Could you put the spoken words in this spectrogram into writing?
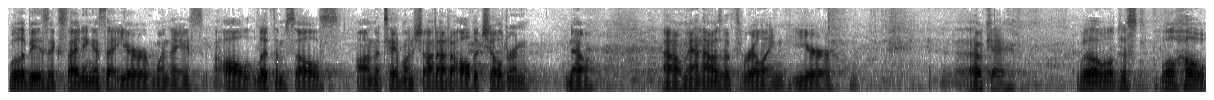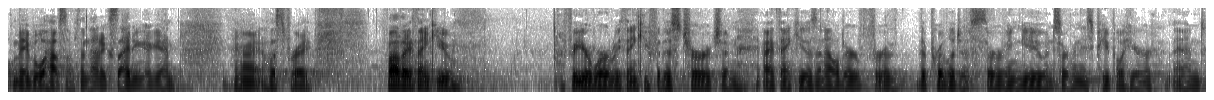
Will it be as exciting as that year when they all lit themselves on the table and shot out all the children? No. Oh man, that was a thrilling year. Okay, well, we'll just, we'll hope maybe we'll have something that exciting again. All right, let's pray. Father, thank you for your word. We thank you for this church, and I thank you as an elder for the privilege of serving you and serving these people here. And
